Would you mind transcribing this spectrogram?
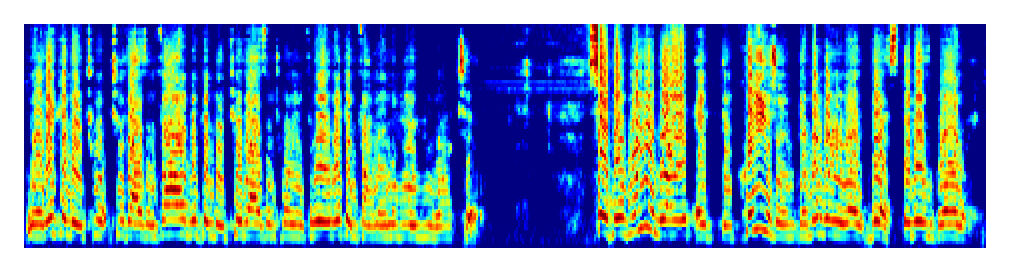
Well, we can do 2005, we can do 2023, we can find any year you want to. So if we want to write an equation, then we want to write this. It is growing.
